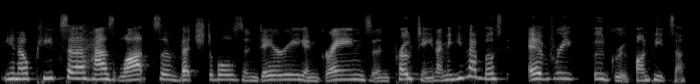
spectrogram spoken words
You know pizza has lots of vegetables and dairy and grains and protein. I mean you have most every food group on pizza.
